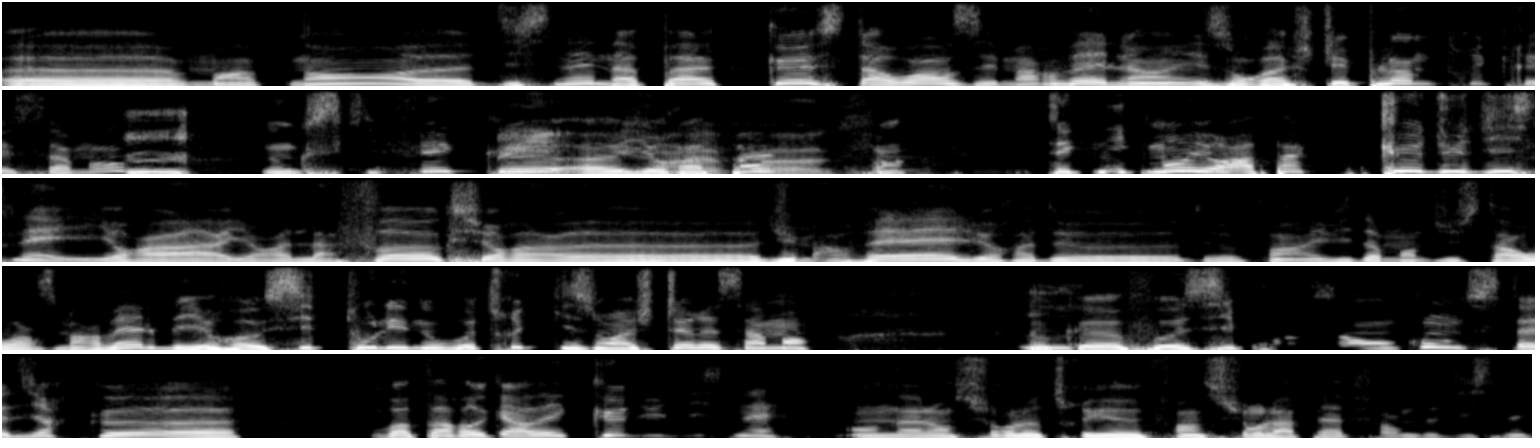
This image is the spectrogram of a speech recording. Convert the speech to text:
euh, maintenant euh, Disney n'a pas que Star Wars et Marvel. hein. Ils ont racheté plein de trucs récemment, Mm. donc ce qui fait que Oui, euh, il y aura pas. Techniquement, il y aura pas que du Disney. Il y aura, il y aura de la Fox, il y aura euh, du Marvel, il y aura de, de- enfin évidemment du Star Wars Marvel, mais il y aura aussi tous les nouveaux trucs qu'ils ont achetés récemment. Donc, euh, faut aussi prendre ça en compte, c'est-à-dire que euh, on va pas regarder que du Disney en allant sur le truc, enfin sur la plateforme de Disney.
